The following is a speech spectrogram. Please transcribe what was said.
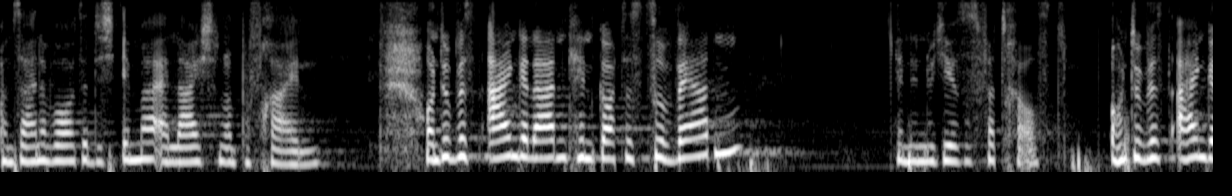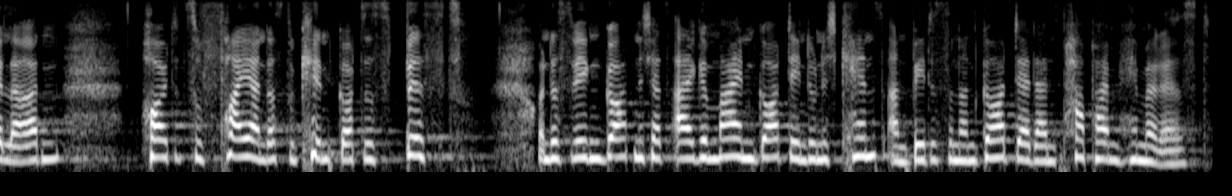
und seine Worte dich immer erleichtern und befreien. Und du bist eingeladen, Kind Gottes zu werden, indem du Jesus vertraust. Und du bist eingeladen, heute zu feiern, dass du Kind Gottes bist und deswegen Gott nicht als allgemeinen Gott, den du nicht kennst, anbetest, sondern Gott, der dein Papa im Himmel ist.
